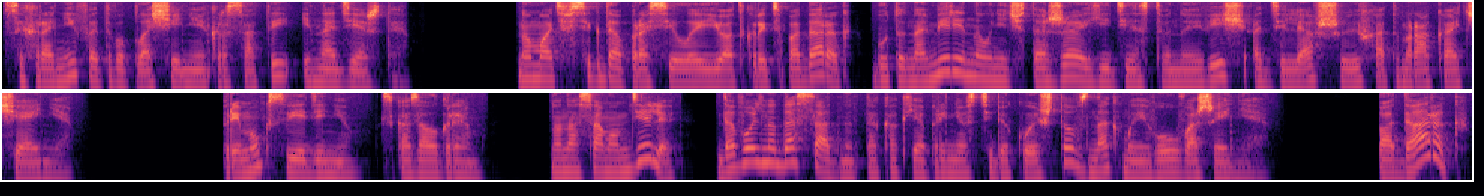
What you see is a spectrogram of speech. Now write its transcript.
сохранив это воплощение красоты и надежды. Но мать всегда просила ее открыть подарок, будто намеренно уничтожая единственную вещь, отделявшую их от мрака отчаяния. «Приму к сведению», — сказал Грэм. «Но на самом деле довольно досадно, так как я принес тебе кое-что в знак моего уважения». «Подарок?»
